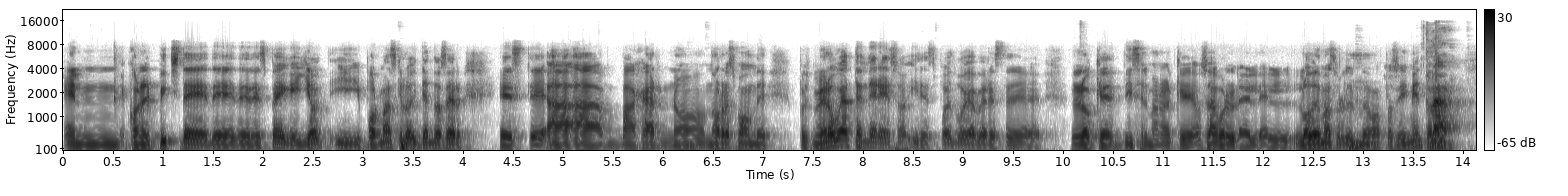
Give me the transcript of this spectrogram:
en- con el pitch de, de- de despegue y yo, y, y por más que lo intento hacer, este, a, a bajar, no, no responde, pues primero voy a atender eso y después voy a ver este, lo que dice el manual, que, o sea, el, el- lo demás, el Ujú. demás procedimiento, ¿no?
